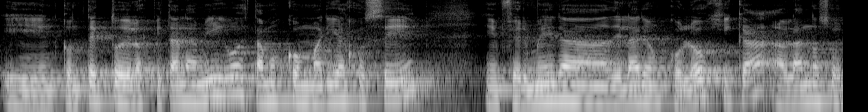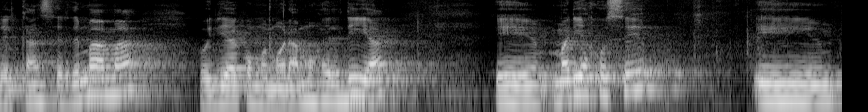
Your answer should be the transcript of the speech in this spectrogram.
y en contexto del Hospital Amigo estamos con María José, enfermera del área oncológica, hablando sobre el cáncer de mama. Hoy día conmemoramos el día. Eh, María José, eh,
